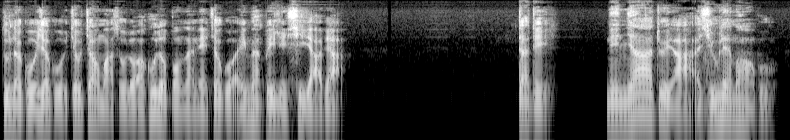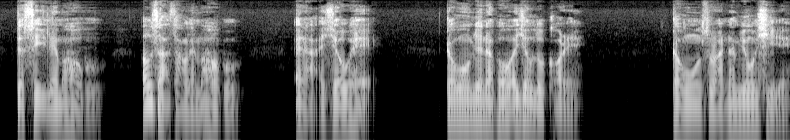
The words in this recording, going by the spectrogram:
သူငကိုရက်ကိုကြုတ်ကြောက်မှာဆိုလို့အခုလိုပုံစံနဲ့ကျုပ်ကိုအိမ်မက်ပေးလိရှိရဗျတတ်တယ်နင်ညာတွေ့တာအယူလည်းမဟုတ်ဘူးတစီလည်းမဟုတ်ဘူးဥစ္စာဆောင်လည်းမဟုတ်ဘူး အဲ့ဒါအယုတ်ဟဲ့ကဝုံမျက်နှာဖုံးအယုတ်လို့ခေါ်တယ်ကဝုံဆိုတာနှမျိုးရှိတယ်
